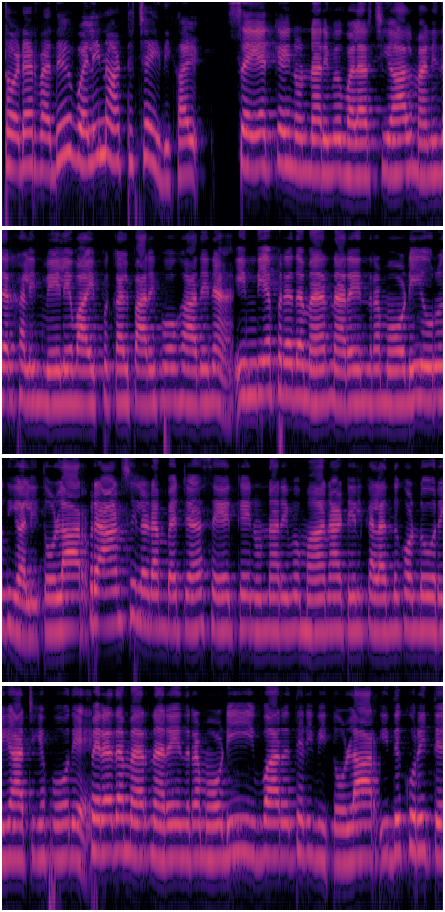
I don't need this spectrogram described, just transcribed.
தொடர்வது வெளிநாட்டுச் செய்திகள். செயற்கை நுண்ணறிவு வளர்ச்சியால் மனிதர்களின் வேலைவாய்ப்புகள் பறிபோகாதென இந்திய பிரதமர் நரேந்திர மோடி உறுதியளித்துள்ளார். பிரான்சில் இடம்பெற்ற செயற்கை நுண்ணறிவு மாநாட்டில் கலந்து கொண்டு உரையாற்றிய போதே பிரதமர் நரேந்திர மோடி இவ்வாறு தெரிவித்துள்ளார். இது குறித்து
